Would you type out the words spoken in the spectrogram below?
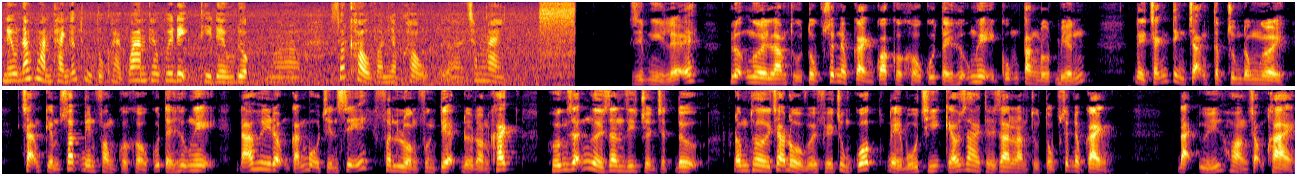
nếu đã hoàn thành các thủ tục hải quan theo quy định thì đều được ờ, xuất khẩu và nhập khẩu ờ, trong ngày. Dịp nghỉ lễ, lượng người làm thủ tục xuất nhập cảnh qua cửa khẩu quốc tế hữu nghị cũng tăng đột biến. Để tránh tình trạng tập trung đông người, trạm kiểm soát biên phòng cửa khẩu quốc tế hữu nghị đã huy động cán bộ chiến sĩ phân luồng phương tiện đưa đón khách, hướng dẫn người dân di chuyển trật tự, đồng thời trao đổi với phía Trung Quốc để bố trí kéo dài thời gian làm thủ tục xuất nhập cảnh. Đại úy Hoàng Trọng Khải,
